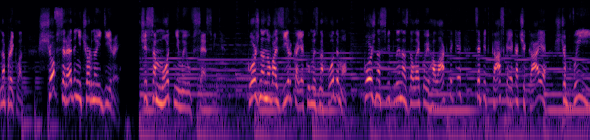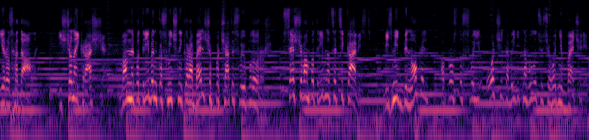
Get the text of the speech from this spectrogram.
Наприклад, що всередині чорної діри? Чи самотні ми у всесвіті? Кожна нова зірка, яку ми знаходимо, кожна світлина з далекої галактики це підказка, яка чекає, щоб ви її розгадали. І що найкраще, вам не потрібен космічний корабель, щоб почати свою подорож. Все, що вам потрібно, це цікавість. Візьміть бінокль, а просто свої очі та вийдіть на вулицю сьогодні ввечері.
